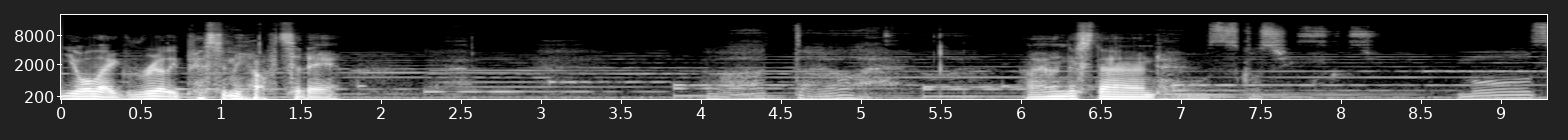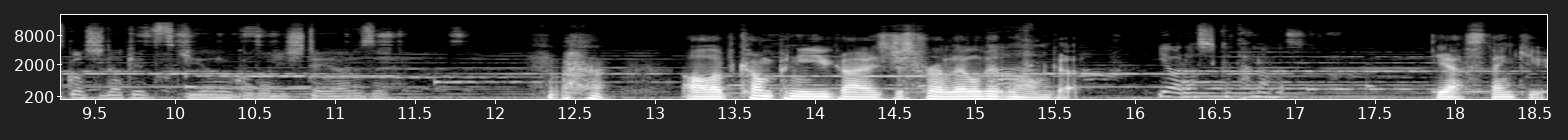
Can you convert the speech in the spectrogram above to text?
you're like really pissing me off today. I understand. I'll accompany you guys just for a little bit longer. Yes, thank you.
